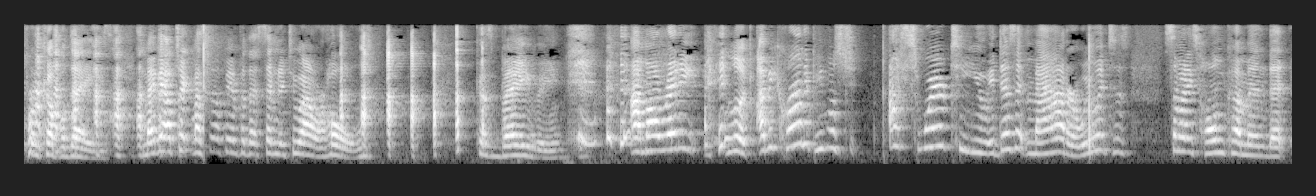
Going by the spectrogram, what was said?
for a couple days. Maybe I'll check myself in for that 72 hour hold. Because, baby, I'm already. Look, I be crying at people's. sh- I swear to you, it doesn't matter. We went to somebody's homecoming that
